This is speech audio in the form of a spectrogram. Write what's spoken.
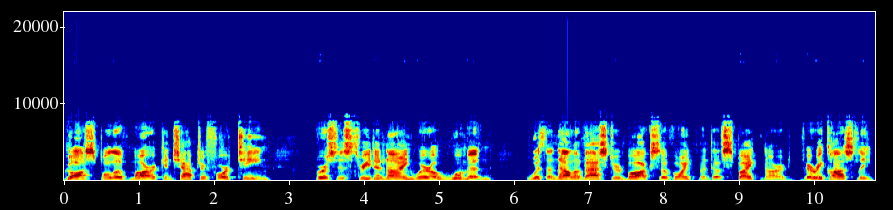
Gospel of Mark in chapter 14, verses 3 to 9, where a woman with an alabaster box of ointment of spikenard, very costly,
